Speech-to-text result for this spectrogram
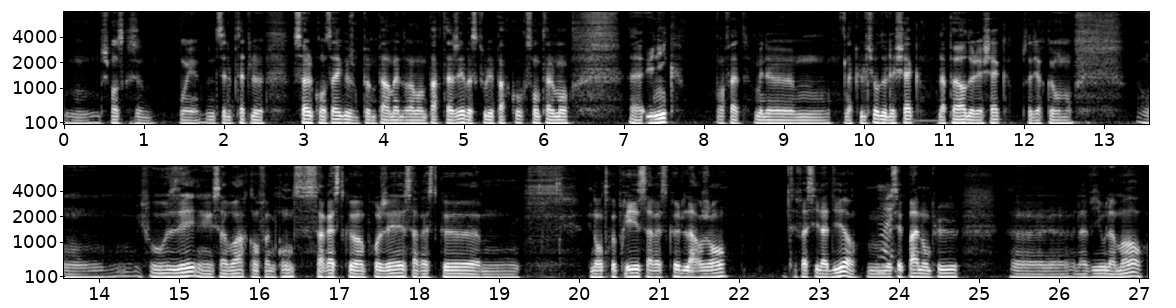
Je pense que c'est peut-être le seul conseil que je peux me permettre vraiment de partager parce que tous les parcours sont tellement euh, uniques en fait. Mais hum, la culture de l'échec, la peur de l'échec, c'est-à-dire qu'il faut oser et savoir qu'en fin de compte, ça reste qu'un projet, ça reste que hum, une entreprise, ça reste que de l'argent. C'est facile à dire, mais c'est pas non plus euh, la vie ou la mort.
